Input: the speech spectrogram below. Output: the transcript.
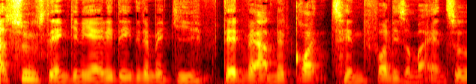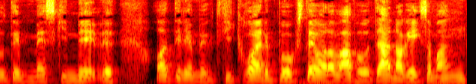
jeg synes, det er en genial idé, det der med at give den verden et grønt tint, for ligesom at antyde det maskinelle, og det der med de grønne bogstaver, der var på. Der er nok ikke så mange,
